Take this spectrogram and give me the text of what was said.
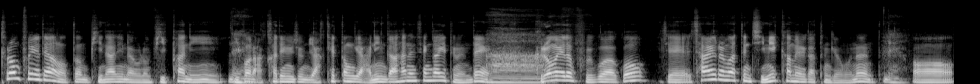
트럼프에 대한 어떤 비난이나 그런 비판이 네. 이번 아카데미 좀 약했던 게 아닌가 하는 생각이 드는데 아. 그럼에도 불구하고 이제 사회를 맡은 지미 카멜 같은 경우는 네. 어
